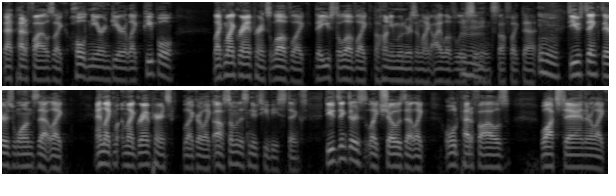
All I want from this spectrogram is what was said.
that pedophiles like hold near and dear? Like people, like my grandparents love like they used to love like the honeymooners and like I Love Lucy and stuff like that. Do you think there's ones that like, and like my, my grandparents like are like, oh, some of this new TV stinks. Do you think there's like shows that like old pedophiles watch today and they're like,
